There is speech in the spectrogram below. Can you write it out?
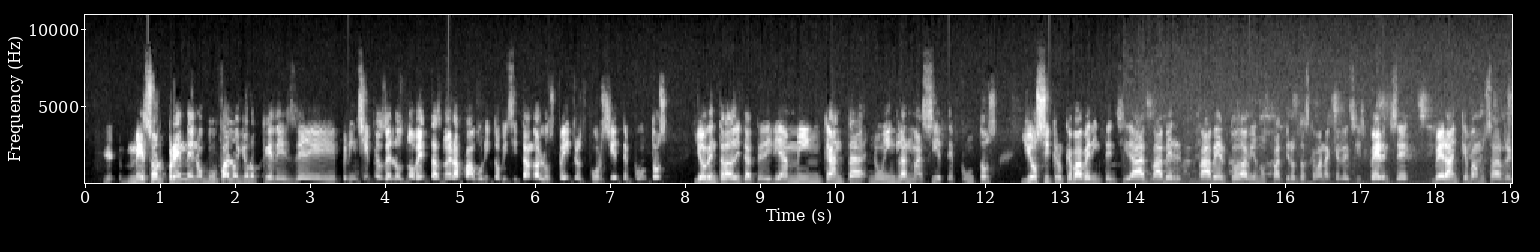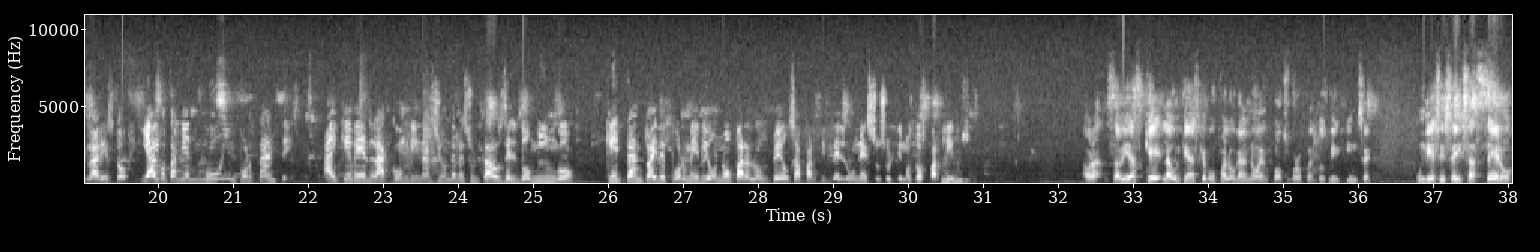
me sorprende, ¿no? Búfalo yo creo que desde principios de los noventas no era favorito visitando a los Patriots por siete puntos. Yo de entrada ahorita te diría, me encanta New England más siete puntos. Yo sí creo que va a haber intensidad, va a haber, va a haber todavía unos patriotas que van a querer decir, espérense, verán que vamos a arreglar esto. Y algo también muy importante, hay que ver la combinación de resultados del domingo ¿Qué tanto hay de por medio o no para los Bills a partir del lunes, sus últimos dos partidos? Ahora, ¿sabías que la última vez que Buffalo ganó en Foxborough fue en 2015? Un 16 a 0.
